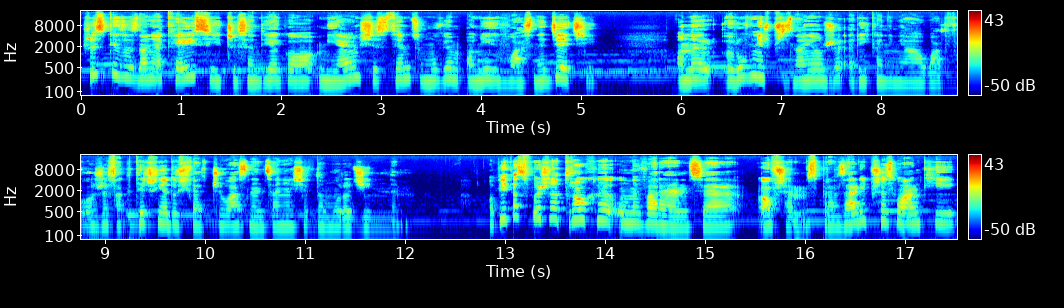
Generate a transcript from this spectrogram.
Wszystkie zeznania Casey czy Sandiego mijają się z tym, co mówią o nich własne dzieci. One również przyznają, że Erika nie miała łatwo, że faktycznie doświadczyła znęcania się w domu rodzinnym. Opieka społeczna trochę umywa ręce. Owszem, sprawdzali przesłanki,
